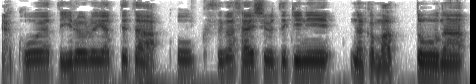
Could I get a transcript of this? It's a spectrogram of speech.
や、こうやっていろいろやってたホークスが最終的になんか真っ当な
